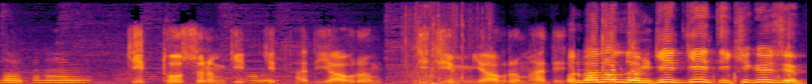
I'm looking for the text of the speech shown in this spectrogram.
Doğukan abi. Git tosunum git git hadi yavrum cicim yavrum hadi. Kurban oldum. Git git. iki gözüm.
